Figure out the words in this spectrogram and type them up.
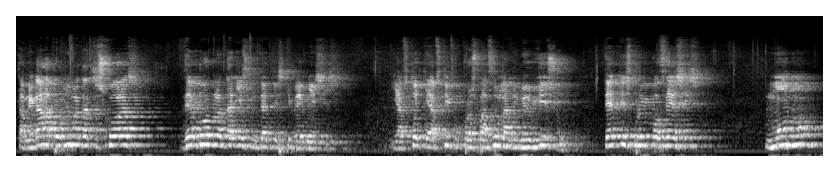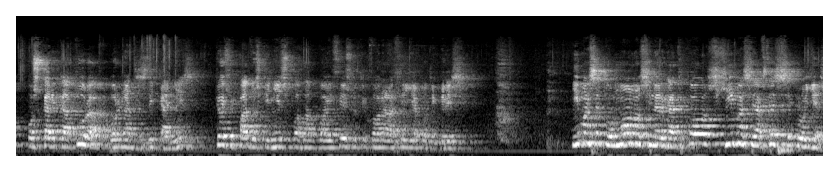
Τα μεγάλα προβλήματα της χώρας δεν μπορούν να τα λύσουν τέτοιες κυβερνήσεις. Γι' αυτό και αυτοί που προσπαθούν να δημιουργήσουν τέτοιες προϋποθέσεις μόνο ως καρικατούρα μπορεί να τις δει κανείς και όχι πάντως κινήσεις που θα βοηθήσουν τη χώρα να φύγει από την κρίση. Είμαστε το μόνο συνεργατικό σχήμα σε αυτές τις εκλογές.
